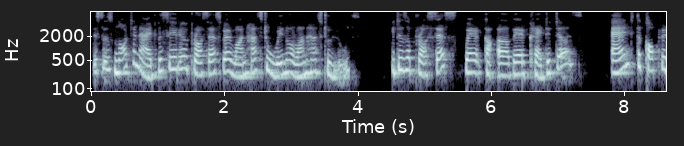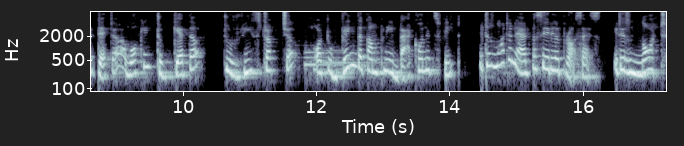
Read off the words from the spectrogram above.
this is not an adversarial process where one has to win or one has to lose. It is a process where, uh, where creditors and the corporate debtor are working together to restructure or to bring the company back on its feet. It is not an adversarial process. It is not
